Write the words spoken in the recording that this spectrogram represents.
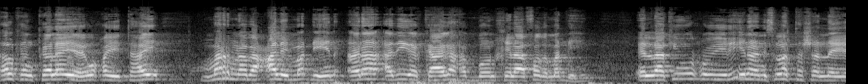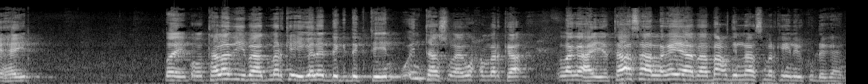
halkan ka leeyahay waxay tahay marnaba cali ma dhihin anaa adiga kaaga habboon khilaafada ma dhihin laakiin wuxuu yidhi inaan isla tashanay ahayd. Ayb oo taladii baad marka igala degdegteen intaas waay waxa marka laga hayo. Taasaa laga yaabaa bacdi nnaas marka inay ku dhegaan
